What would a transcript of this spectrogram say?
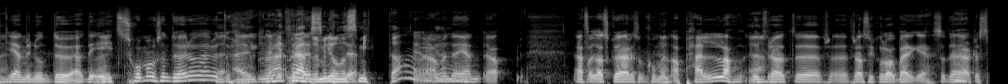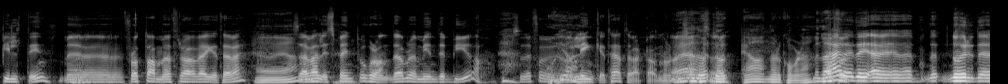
ikke en million døde. Det er ikke så mange som dør av det her, vet du. Nei, ikke men det er 30 millioner smitta? Ja, men det er en ja. for hvert fall Da skulle jeg liksom komme med en appell da Ja. ut fra, et, eh, fra, fra psykolog Berge. Så det har jeg vært og spilt inn med flott dame fra VGTV. Ja, ja. Så jeg er veldig spent på hvordan Det blir min debut, da. Så det får vi jo linke til etter hvert. da når det ja. Når, når, ja, når det kommer da. Nei, for- det, eh, når det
